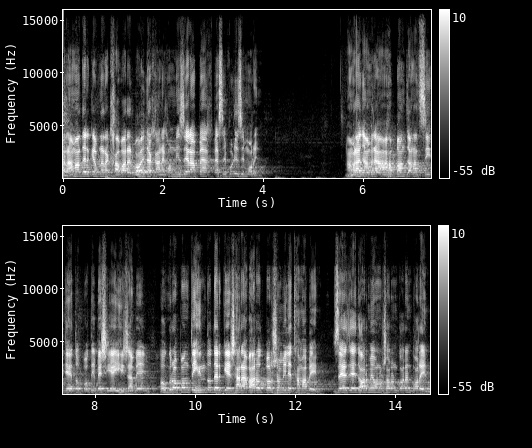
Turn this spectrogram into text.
আর আমাদেরকে আপনারা খাবারের ভয় দেখান, এখন নিজেরা প্যা- প্যাসে পড়েছে মরেন। আমরা আমরা আহ্বান জানাচ্ছি, যেহেতু প্রতিবেশী এই হিসাবে উগ্রপন্থী হিন্দুদেরকে সারা ভারতবর্ষ মিলে থামাবেন। যে যে ধর্মে অনুসরণ করেন করেন।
